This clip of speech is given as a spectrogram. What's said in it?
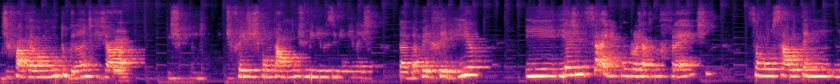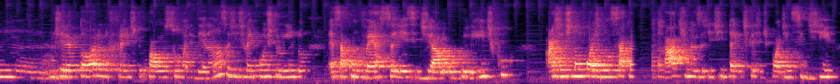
de favela muito grande, que já Sim. fez despontar muitos meninos e meninas da, da periferia. E, e, a gente segue com o projeto do Frente. São Gonçalo tem um, um, um, diretório do Frente do qual eu sou uma liderança. A gente vem construindo essa conversa e esse diálogo político. A gente não pode lançar candidatos, mas a gente entende que a gente pode incidir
